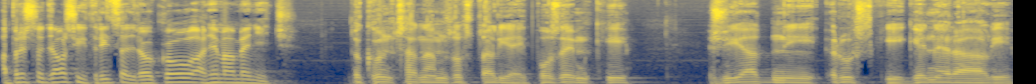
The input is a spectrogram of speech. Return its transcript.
A prešlo ďalších 30 rokov a nemáme nič. Dokonca nám zostali aj pozemky, žiadni ruskí generáli,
